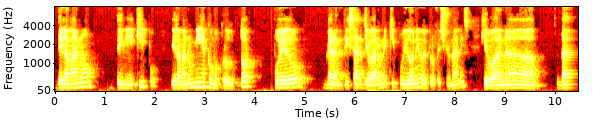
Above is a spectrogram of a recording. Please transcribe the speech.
de la mano de mi equipo de la mano mía como productor, puedo garantizar llevar un equipo idóneo de profesionales que van a dar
